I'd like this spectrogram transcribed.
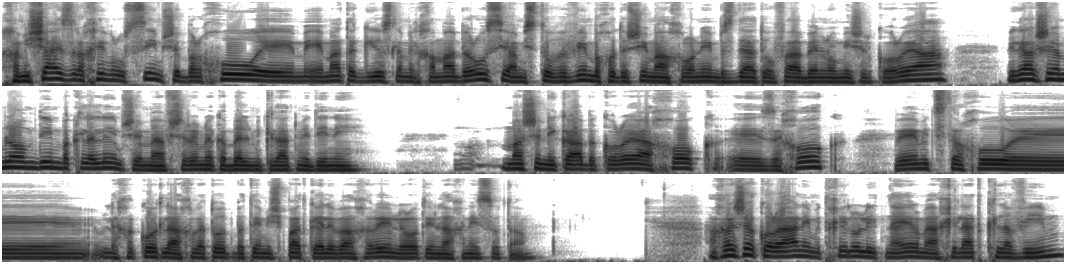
חמישה אזרחים רוסים שברחו אה, מאימת הגיוס למלחמה ברוסיה מסתובבים בחודשים האחרונים בשדה התעופה הבינלאומי של קוריאה בגלל שהם לא עומדים בכללים שמאפשרים לקבל מקלט מדיני. מה שנקרא בקוריאה חוק זה חוק, והם יצטרכו אה, לחכות להחלטות בתי משפט כאלה ואחרים, לראות אם להכניס אותם. אחרי שהקוריאנים התחילו להתנער מאכילת כלבים,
